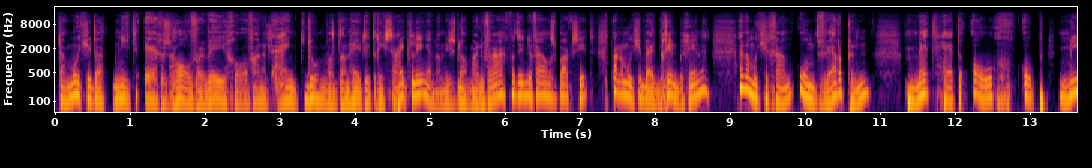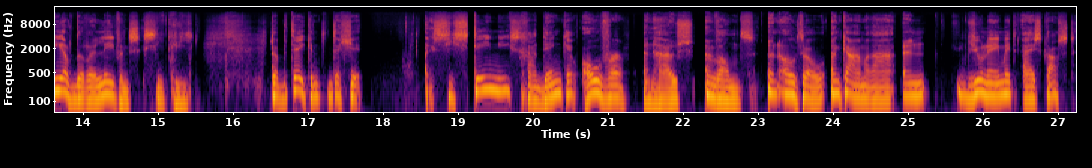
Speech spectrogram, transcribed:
dan moet je dat niet ergens halverwege of aan het eind doen, want dan heet het recycling en dan is het nog maar de vraag wat in de vuilnisbak zit. Maar dan moet je bij het begin beginnen en dan moet je gaan ontwerpen met het oog op meerdere levenscycli. Dat betekent dat je systemisch gaat denken over een huis, een wand, een auto, een camera, een you name it, ijskast.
